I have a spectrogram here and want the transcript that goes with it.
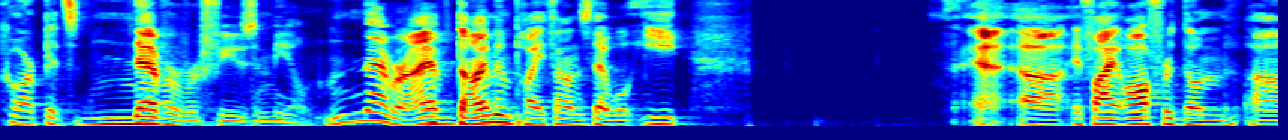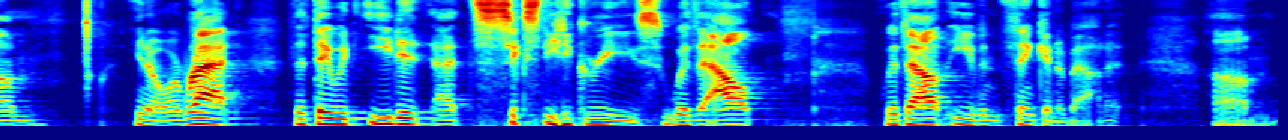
carpets never refuse a meal. Never. I have diamond pythons that will eat. Uh, uh, if I offered them, um, you know, a rat, that they would eat it at 60 degrees without without even thinking about it. Um,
